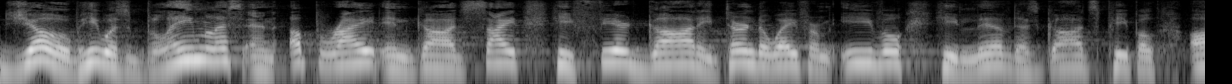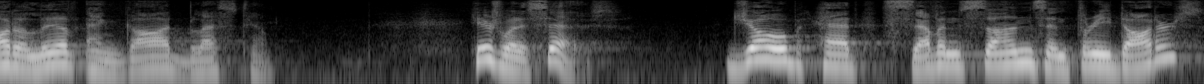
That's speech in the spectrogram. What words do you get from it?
Job. He was blameless and upright in God's sight. He feared God. He turned away from evil. He lived as God's people ought to live, and God blessed him. Here's what it says Job had seven sons and three daughters.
